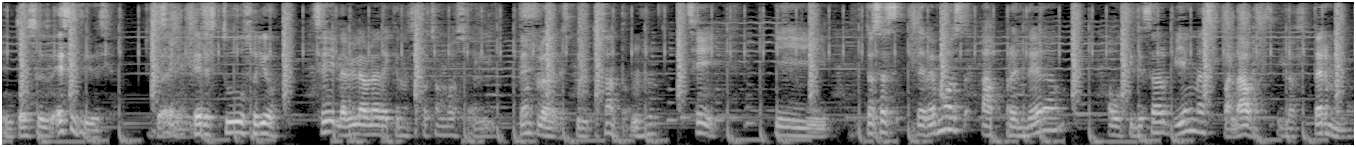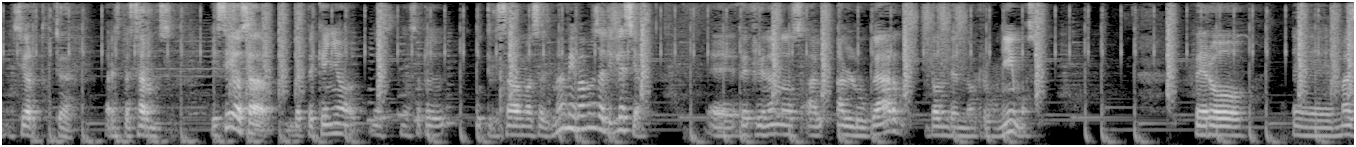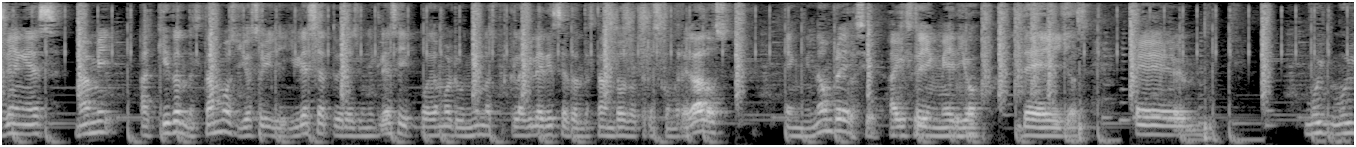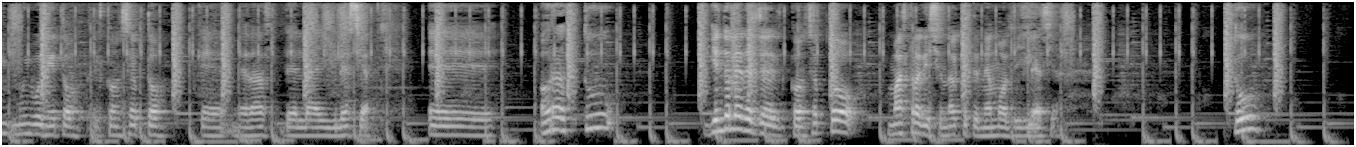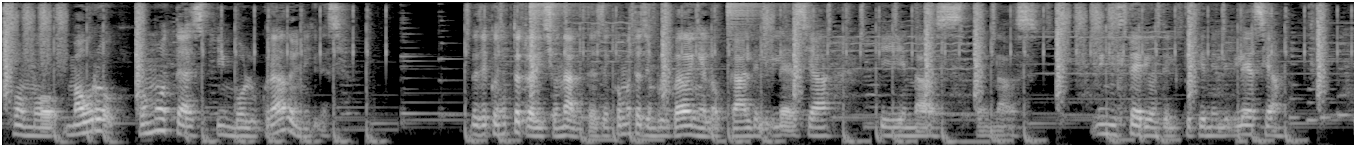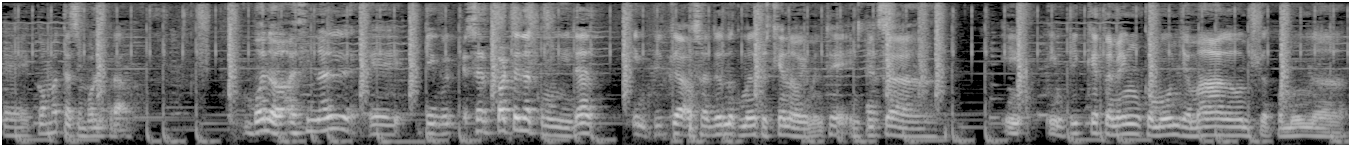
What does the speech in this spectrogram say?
Entonces, esa es la iglesia. Eres tú, soy yo. Sí, la Biblia habla de que nosotros somos el templo del Espíritu Santo. Sí, y entonces debemos aprender a, utilizar bien las palabras y los términos, ¿no es cierto? Para expresarnos. Y sí, o sea, de pequeño nosotros utilizábamos el mami, vamos a la iglesia, eh, refiriéndonos al, lugar donde nos reunimos. Pero eh, más bien es, mami, aquí donde estamos, yo soy de iglesia, tú eres de una iglesia y podemos reunirnos porque la Biblia dice donde están dos o tres congregados en mi nombre, ahí estoy en medio de ellos. Eh, muy, muy, muy bonito el concepto que me das de la iglesia. Eh, ahora tú, viéndole desde el concepto más tradicional que tenemos de iglesia, tú como Mauro, ¿cómo te has involucrado en la iglesia? Desde el concepto tradicional, desde cómo te has involucrado en el local de la iglesia y en los ministerios que tiene la iglesia, eh, ¿cómo te has involucrado? Bueno, al final, eh, ser parte de la comunidad implica, o sea, de una comunidad cristiana obviamente, implica, implica también como un llamado, implica como, una,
